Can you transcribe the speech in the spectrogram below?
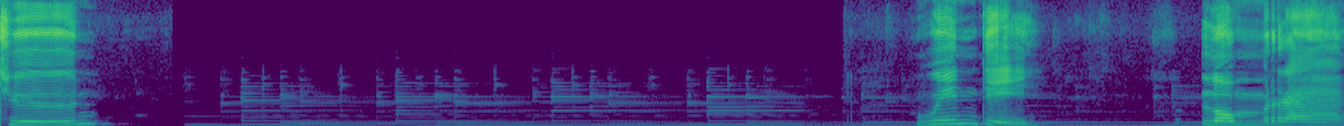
ชื้น วินดีลมแรง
